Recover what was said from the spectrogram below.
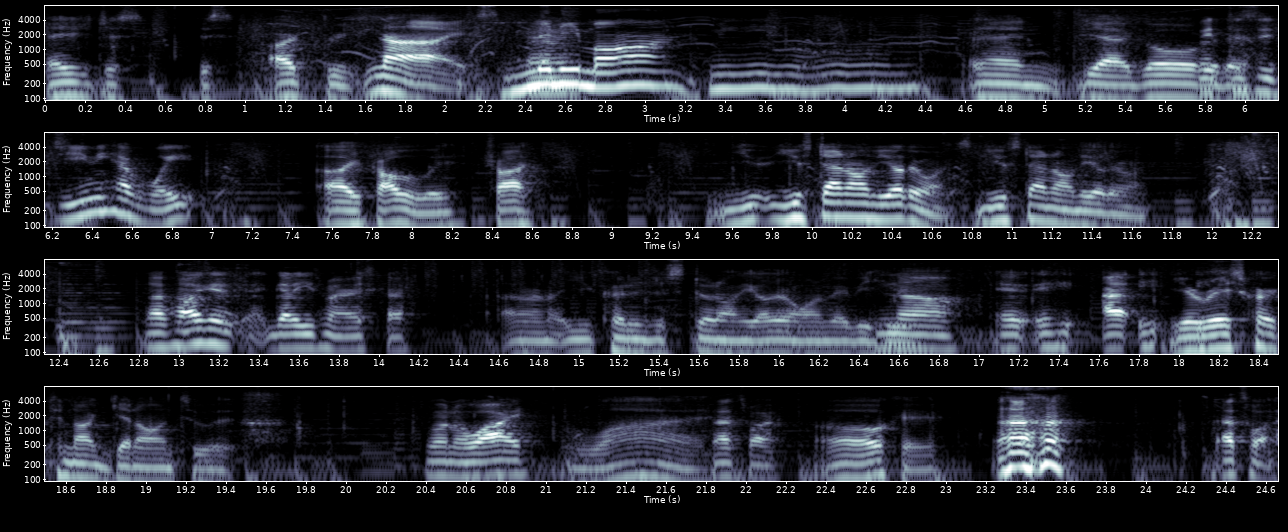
And you just just R3. Nice. Minimon. And then yeah, go over Wait, there. does the genie have weight? Uh, you probably try. You you stand on the other ones. You stand on the other one. No, I probably gotta, gotta use my race car. I don't know. You could have just stood on the other one. Maybe. He, No, it, it, I, he, Your race car cannot get onto it. you wanna know why? Why? That's why. Oh, okay. That's why.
